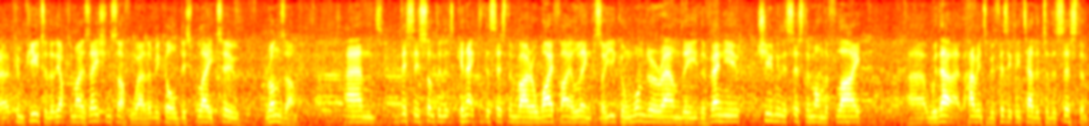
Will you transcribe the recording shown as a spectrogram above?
uh, computer that the optimization software that we call Display 2 runs on. And this is something that's connected to the system via a Wi-Fi link, so you can wander around the, the venue, tuning the system on the fly, uh, without having to be physically tethered to the system.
